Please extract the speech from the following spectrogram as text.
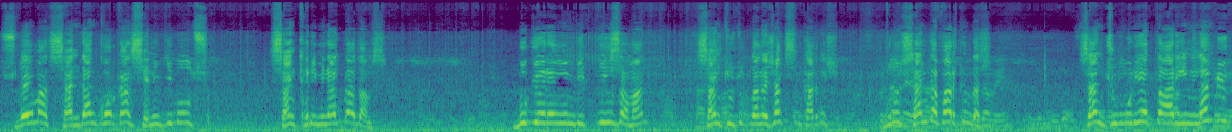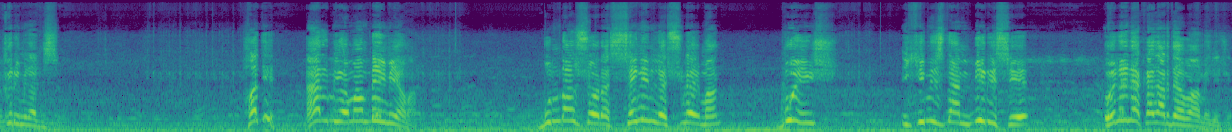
Süleyman senden korkan senin gibi olsun. Sen kriminal bir adamsın. Bu görevin bittiği zaman sen tutuklanacaksın kardeşim. Bunun sen de farkındasın. Sen Cumhuriyet tarihinin en büyük kriminalisin. Hadi er mi yaman bey mi yaman? Bundan sonra seninle Süleyman bu iş ikimizden birisi ölene kadar devam edecek.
